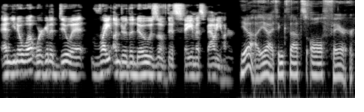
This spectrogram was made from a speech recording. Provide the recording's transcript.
And you know what? We're gonna do it right under the nose of this famous bounty hunter. Yeah, yeah, I think that's all fair.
